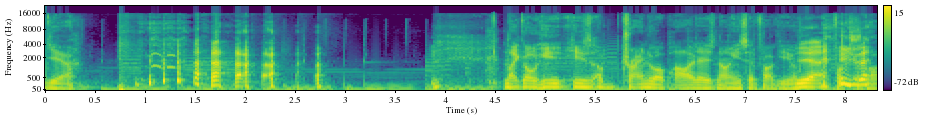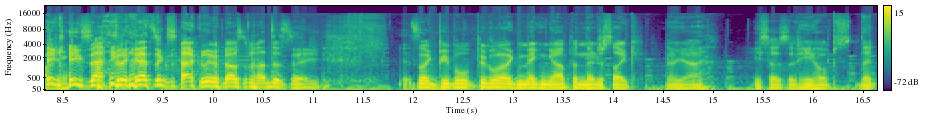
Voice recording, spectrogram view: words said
Yeah. like, oh, he he's uh, trying to apologize. No, he said fuck you. Yeah, Fuck exactly. Exactly. That's exactly what I was about to say. It's like people people are like making up and they're just like, oh yeah. He says that he hopes that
